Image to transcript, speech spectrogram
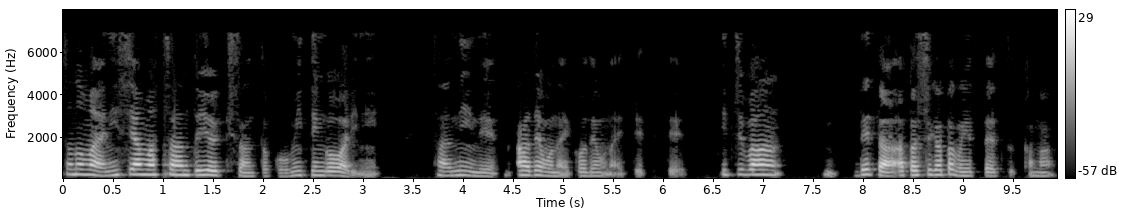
その前、西山さんとゆうきさんとこう、ミーティング終わりに、3人で、ああでもない、こうでもないって言ってて、一番出た、私が多分言ったやつかな。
